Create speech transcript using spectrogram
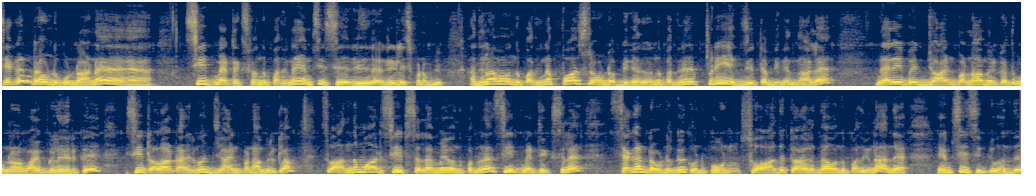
செகண்ட் ரவுண்டுக்கு உண்டான சீட் மேட்ரிக்ஸ் வந்து பார்த்திங்கன்னா எம்சிசி ரிலீஸ் பண்ண முடியும். அது இல்லாமல் வந்து பார்த்திங்கன்னா ஃபர்ஸ்ட் ரவுண்டு அப்படிங்கிறது வந்து பார்த்திங்கன்னா ஃப்ரீ எக்ஸிட் அப்படிங்கிறதுனால நிறைய பேர் ஜாயின் பண்ணாமல் இருக்கிறதுக்கு உண்டான வாய்ப்புகளும் இருக்குது சீட் அலாட் ஆகிருக்கும் ஜாயின் பண்ணாமல் இருக்கலாம். ஸோ அந்த மாதிரி சீட்ஸ் எல்லாமே வந்து பார்த்திங்கன்னா சீட் மெட்ரிக்ஸில் செகண்ட் ரவுண்டுக்கு கொண்டு போகணும். ஸோ அதுக்காக தான் வந்து பார்த்திங்கன்னா அந்த எம்சிசிக்கு வந்து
